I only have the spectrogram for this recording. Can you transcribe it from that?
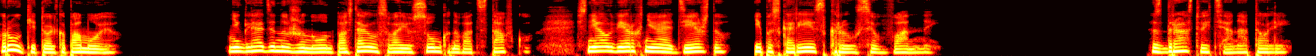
«Руки только помою». Не глядя на жену, он поставил свою сумку на подставку, снял верхнюю одежду и поскорее скрылся в ванной. «Здравствуйте, Анатолий.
